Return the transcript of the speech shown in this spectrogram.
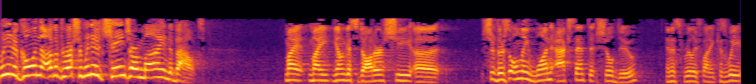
We need to go in the other direction. We need to change our mind about. My, my youngest daughter, she, uh, she, there's only one accent that she'll do. And it's really funny because we,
